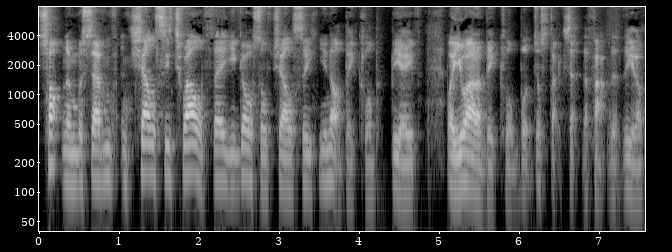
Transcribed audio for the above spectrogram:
Tottenham were seventh, and Chelsea 12th. There you go. So, Chelsea, you're not a big club. Behave. Well, you are a big club, but just accept the fact that, you know,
